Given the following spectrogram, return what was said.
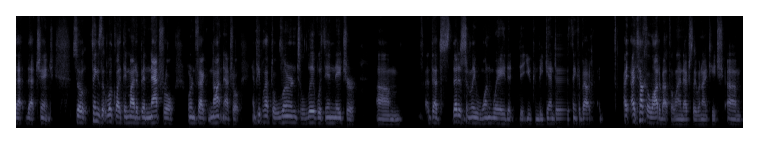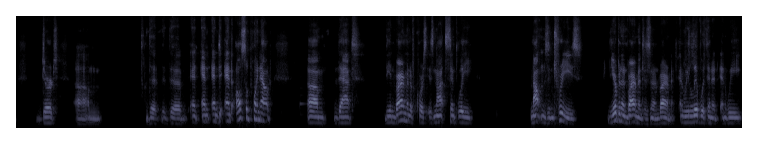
that that change. So things that look like they might have been natural were in fact not natural, and people have to learn to live within nature. Um, that's that is certainly one way that that you can begin to think about. I, I talk a lot about the land actually when I teach um, dirt. Um, the the and and and and also point out um, that the environment, of course, is not simply mountains and trees. The urban environment is an environment, and we live within it. And we,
